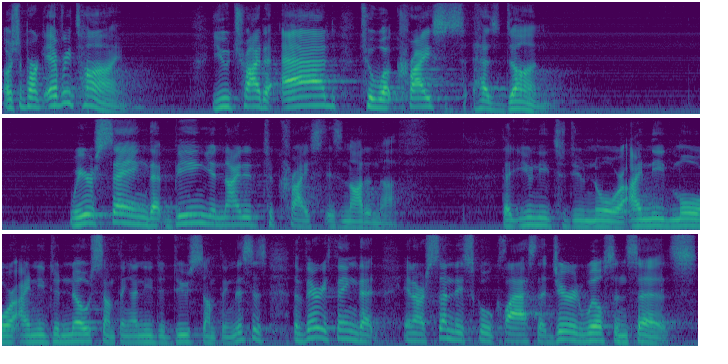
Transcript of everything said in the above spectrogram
Ocean Park, every time you try to add to what Christ has done, we are saying that being united to Christ is not enough. That you need to do more. I need more. I need to know something. I need to do something. This is the very thing that in our Sunday school class that Jared Wilson says.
